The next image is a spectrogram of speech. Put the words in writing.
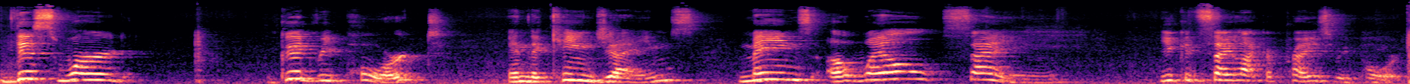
this word, good report in the King James, means a well saying. You could say like a praise report.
